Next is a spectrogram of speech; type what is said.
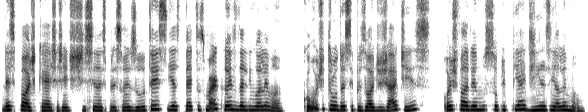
Nesse podcast, a gente te ensina expressões úteis e aspectos marcantes da língua alemã. Como o título desse episódio já diz, hoje falaremos sobre piadinhas em alemão.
